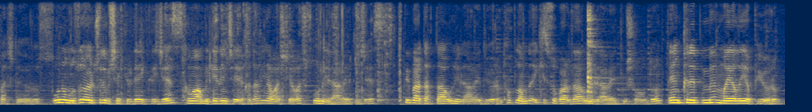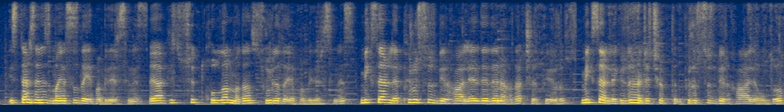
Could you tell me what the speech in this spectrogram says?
başlıyoruz. Unumuzu ölçülü bir şekilde ekleyeceğiz. Kıvamı gelinceye kadar yavaş yavaş un ilave edeceğiz. Bir bardak daha un ilave ediyorum. Toplamda 2 su bardağı un ilave etmiş oldum. Ben krepimi mayalı yapıyorum. İsterseniz mayasız da yapabilirsiniz. Veya hiç süt kullanmadan suyla da yapabilirsiniz. Mikserle pürüzsüz bir hal elde edene kadar çırpıyoruz. Mikserle güzelce çırptım. Pürüzsüz bir hal oldu.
